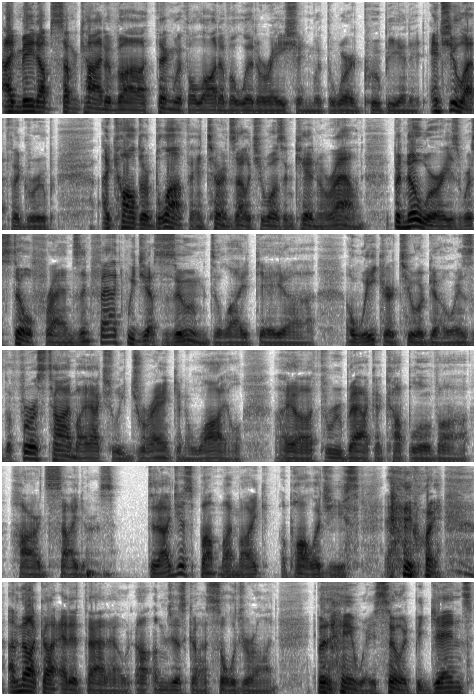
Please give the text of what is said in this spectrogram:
I made up some kind of uh, thing with a lot of alliteration with the word poopy in it. And she left the group. I called her bluff, and turns out she wasn't kidding around. But no worries, we're still friends. In fact, we just zoomed like a uh, a week or two ago. It was the first time I actually drank in a while. I uh, threw back a couple of uh, hard ciders. Did I just bump my mic? Apologies. Anyway, I'm not going to edit that out. I'm just going to soldier on. But anyway, so it begins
